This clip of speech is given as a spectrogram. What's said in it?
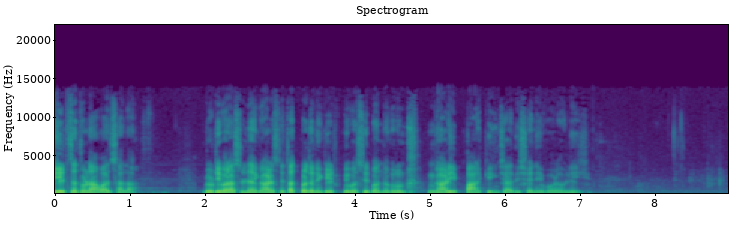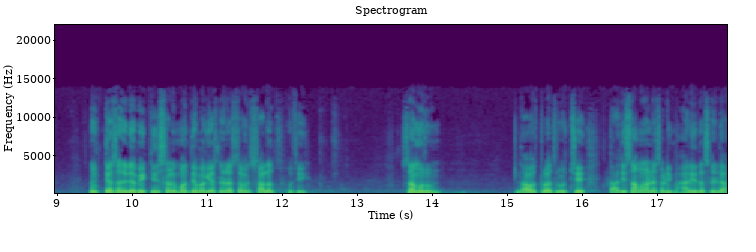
गेटचा थोडा आवाज झाला. ड्युटीवर असलेल्या गार्ड्सने तत्परतेने गेट व्यवस्थित बंद करून गाडी पार्किंगच्या दिशेने वळवली. नुकत्याच आलेल्या व्यक्तीने सरळ मध्यभागी असलेल्या रस्त्यावर चालत होती. समोरून धावत पळत रोजचे ताजे सामान आणण्यासाठी बाहेर येत असलेल्या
